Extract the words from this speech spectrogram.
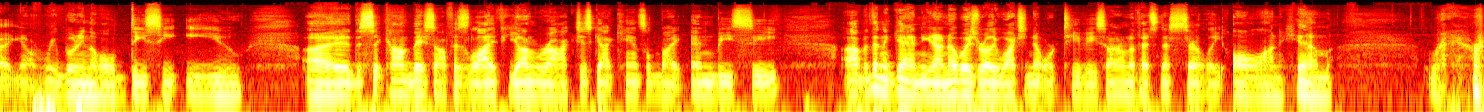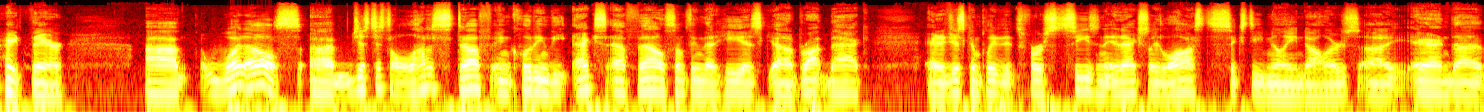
uh, you know rebooting the whole DCEU. Uh, the sitcom based off his life, Young Rock, just got canceled by NBC. Uh, but then again, you know, nobody's really watching network TV, so I don't know if that's necessarily all on him right right there. Uh, what else? Uh, just just a lot of stuff, including the XFL, something that he has uh, brought back, and it just completed its first season. It actually lost sixty million dollars, uh, and uh,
